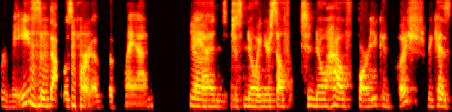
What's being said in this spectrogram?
for me. So Mhm. that was Mhm. part of the plan. Yeah. And just knowing yourself to know how far you can push. Because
